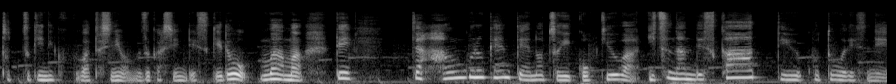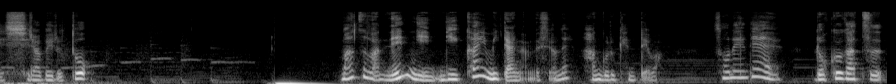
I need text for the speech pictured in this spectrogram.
とっつきにくく私には難しいんですけど、まあまあ。で、じゃあ、ハングル検定の次5級はいつなんですかっていうことをですね、調べると、まずは年に2回みたいなんですよね、ハングル検定は。それで、6月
